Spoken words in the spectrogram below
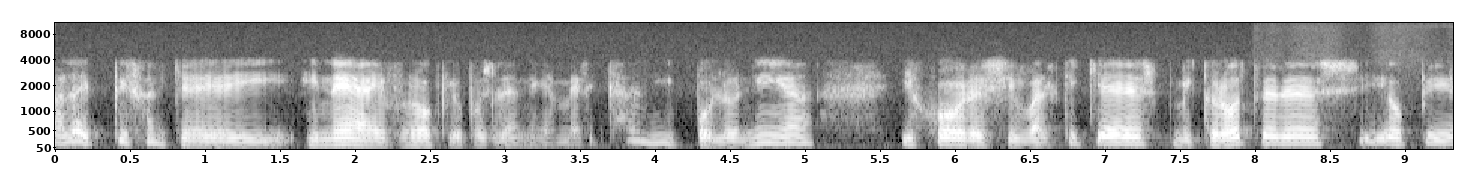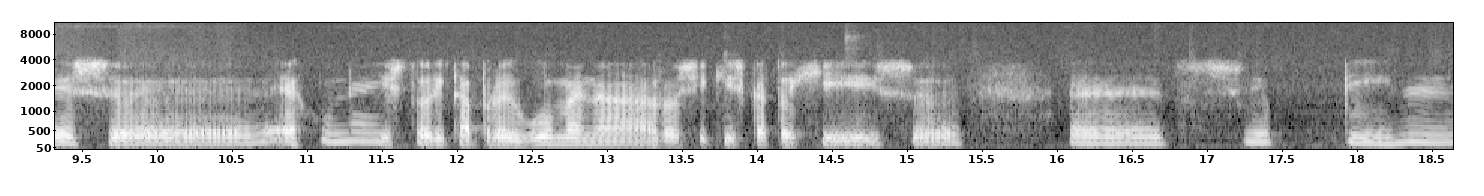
αλλά υπήρχαν και η, Νέα Ευρώπη όπως λένε οι Αμερικάνοι, η Πολωνία, οι χώρες οι βαλτικές, μικρότερες, οι οποίες ε, έχουν ιστορικά προηγούμενα ρωσικής κατοχής, ε, ε, οι οποίοι είναι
